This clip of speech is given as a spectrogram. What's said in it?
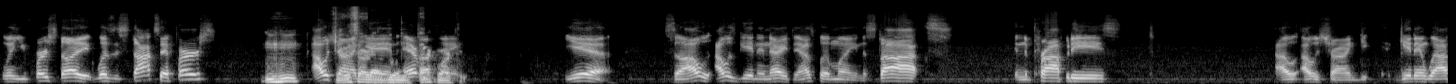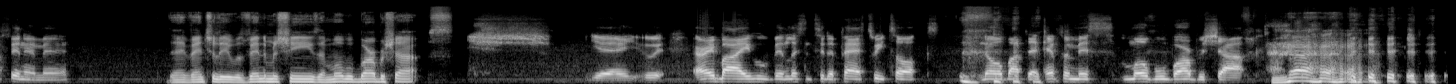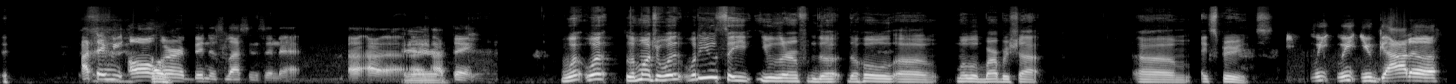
when you first started. Was it stocks at first? Mm-hmm. I was trying to get in everything. Yeah. So I was I was getting in everything. I was putting money in the stocks, in the properties. I, I was trying to get, get in where I fit in, man. Then eventually it was vending machines and mobile barbershops. Yeah, everybody who's been listening to the past tweet talks know about the infamous mobile barbershop. I think we all oh. learned business lessons in that. Uh, yeah. I, I, think. What what Lamontre, what what do you say you learned from the the whole uh, mobile barbershop um, experience? We we you gotta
